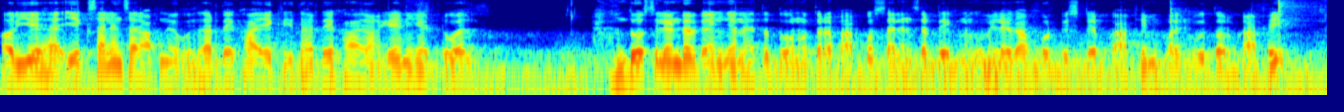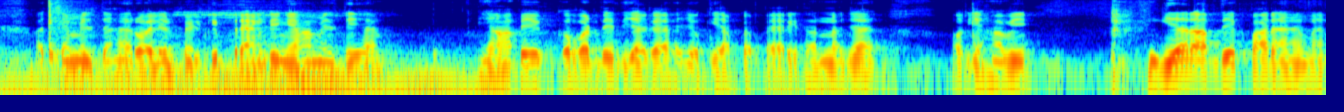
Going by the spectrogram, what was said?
और ये है, एक साइलेंसर आपने उधर देखा, एक इधर देखा, अगेन ये डुअल दो सिलेंडर का इंजन है तो दोनों तरफ़ आपको साइलेंसर देखने को मिलेगा। फुट स्टेप काफ़ी मज़बूत और काफ़ी अच्छे मिलते हैं। रॉयल इनफील्ड की ब्रांडिंग यहाँ मिलती है। यहाँ पे एक कवर दे दिया गया है, जो कि आपका पैर इधर न जाए। और यहाँ भी गियर आप देख पा रहे हैं, मैं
